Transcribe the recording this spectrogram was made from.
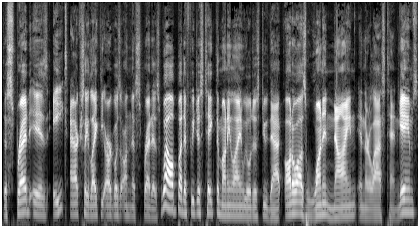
The spread is eight. I actually like the Argos on the spread as well, but if we just take the money line, we will just do that. Ottawa's one and nine in their last ten games.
